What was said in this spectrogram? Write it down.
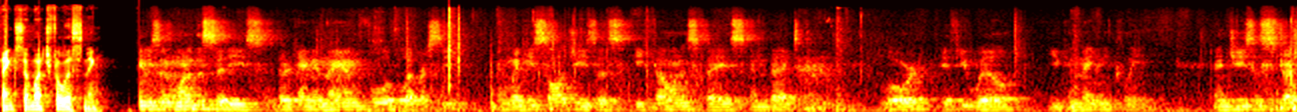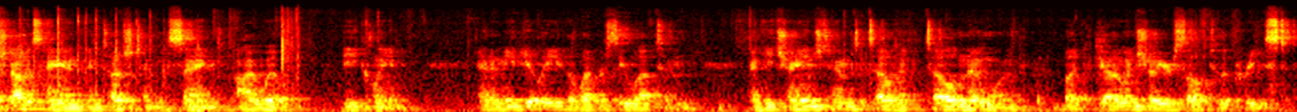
Thanks so much for listening. He was in one of the cities. There came a man full of leprosy. And when he saw Jesus, he fell on his face and begged him, Lord, if you will, you can make me clean. And Jesus stretched out his hand and touched him, saying, I will, be clean. And immediately the leprosy left him. And he changed him to tell, him, tell no one, but go and show yourself to the priest,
